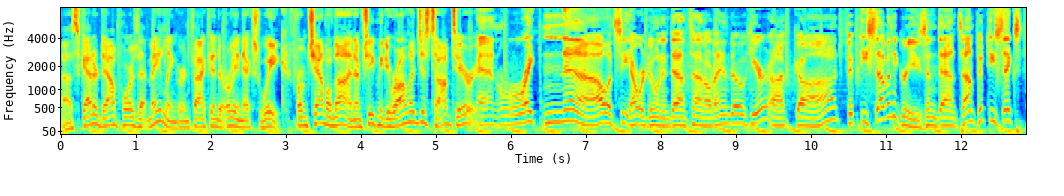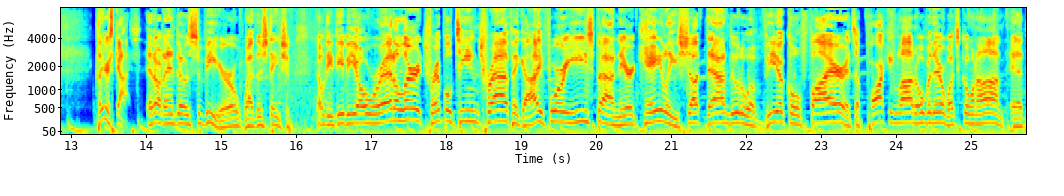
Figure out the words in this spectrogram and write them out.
uh, scattered down downpours that may linger, in fact, into early next week. From Channel 9, I'm Chief Meteorologist Tom Terry. And right now, let's see how we're doing in downtown Orlando here. I've got 57 degrees in downtown, 56 Clear skies at Orlando's severe weather station. WDBO red alert, triple team traffic. I 4 eastbound near Kaley shut down due to a vehicle fire. It's a parking lot over there. What's going on, Ed?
